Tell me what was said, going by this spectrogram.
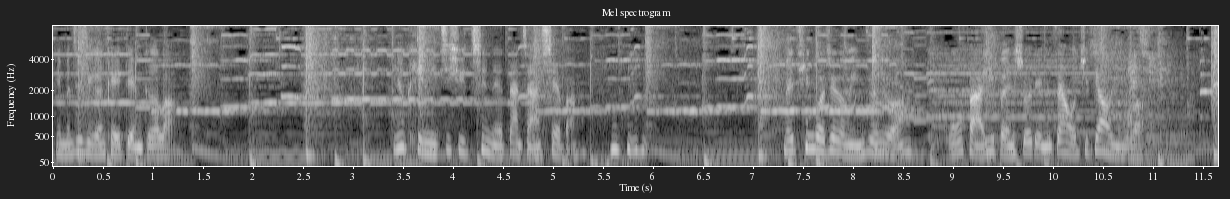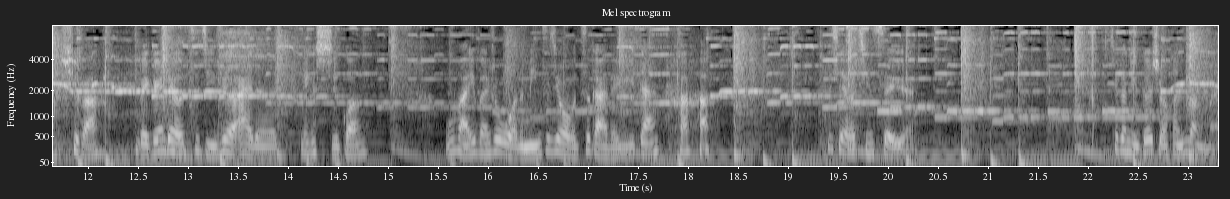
你们这几个人可以点歌了。Yuki，你继续吃你的大闸蟹吧。没听过这个名字是吧？无法一本说点个赞，我去钓鱼了。去吧，每个人都有自己热爱的那个时光。无法一本说我的名字就是我自个儿的鱼竿，哈哈。谢谢柔情岁月。这个女歌手很冷门，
